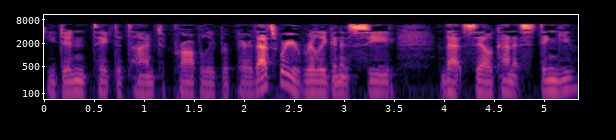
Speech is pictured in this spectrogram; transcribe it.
you didn't take the time to properly prepare. That's where you're really going to see that sale kind of sting you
